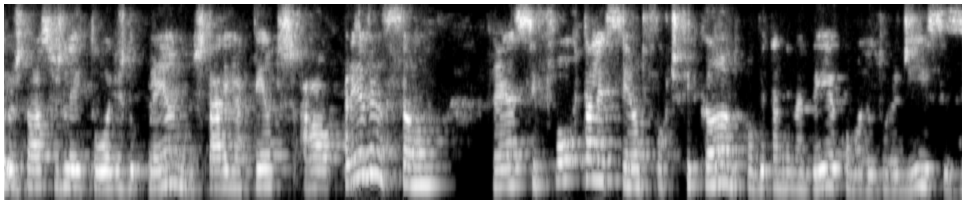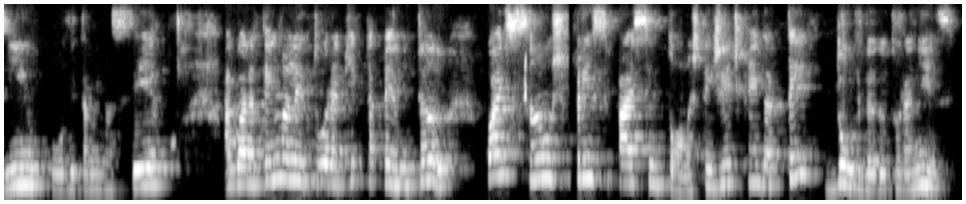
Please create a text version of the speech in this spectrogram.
os nossos leitores do pleno estarem atentos à prevenção, né? Se fortalecendo, fortificando com vitamina D, como a doutora disse, zinco, vitamina C. Agora, tem uma leitora aqui que está perguntando quais são os principais sintomas. Tem gente que ainda tem dúvida, doutora Anise?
